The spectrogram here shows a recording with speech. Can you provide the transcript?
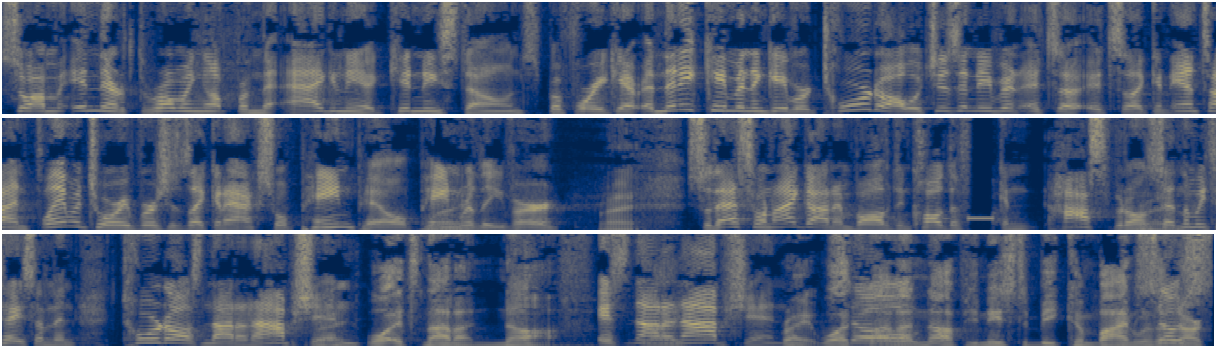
So I'm in there throwing up from the agony of kidney stones before he came, and then he came in and gave her Toradol, which isn't even, it's a, it's like an anti-inflammatory versus like an actual pain pill, pain reliever. Right. So that's when I got involved and called the fucking hospital and said, let me tell you something. Toradol's not an option. well, it's not enough. It's not an option. Right. Well, So- it's not enough. It needs to be combined with So a narcotic.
